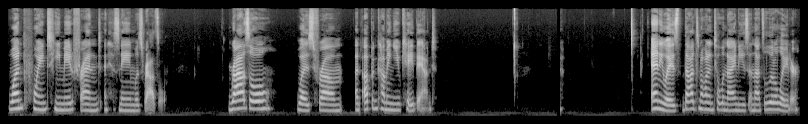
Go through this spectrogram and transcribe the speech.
one point, he made a friend, and his name was Razzle. Razzle was from an up and coming UK band. Anyways, that's not until the 90s, and that's a little later.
